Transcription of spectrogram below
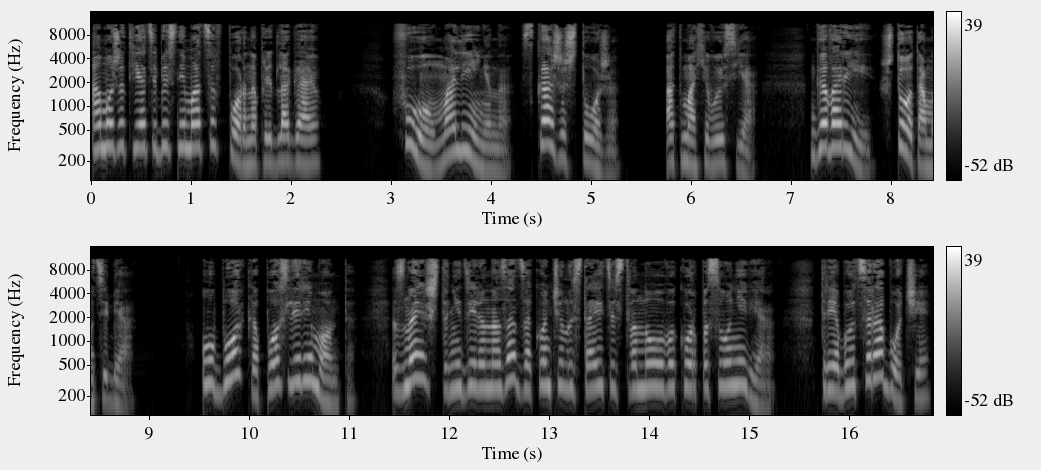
А может, я тебе сниматься в порно предлагаю?» «Фу, Малинина, скажешь тоже», — отмахиваюсь я. «Говори, что там у тебя?» «Уборка после ремонта. Знаешь, что неделю назад закончилось строительство нового корпуса универа. Требуются рабочие».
